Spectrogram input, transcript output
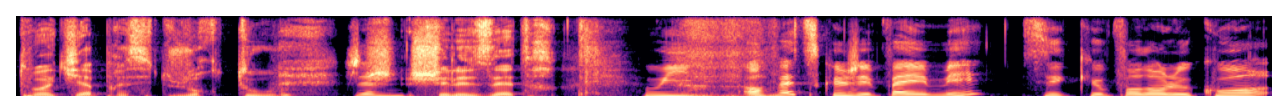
Toi qui apprécies toujours tout chez les êtres. Oui, en fait, ce que j'ai pas aimé, c'est que pendant le cours,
